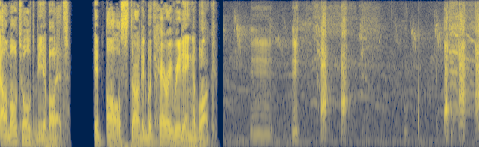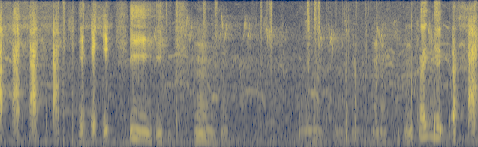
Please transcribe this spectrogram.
Elmo told me about it. It all started with Harry reading a book. Ai,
